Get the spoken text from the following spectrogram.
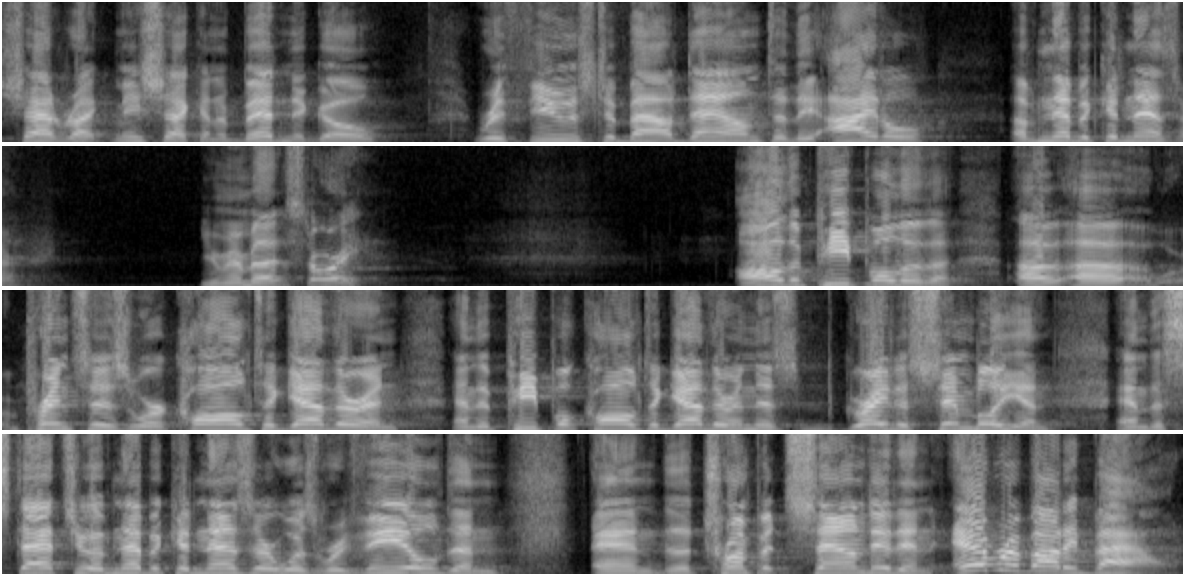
Shadrach, Meshach, and Abednego, refuse to bow down to the idol of Nebuchadnezzar. You remember that story? All the people of the uh, uh, princes were called together, and, and the people called together in this great assembly, and, and the statue of Nebuchadnezzar was revealed, and, and the trumpet sounded, and everybody bowed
